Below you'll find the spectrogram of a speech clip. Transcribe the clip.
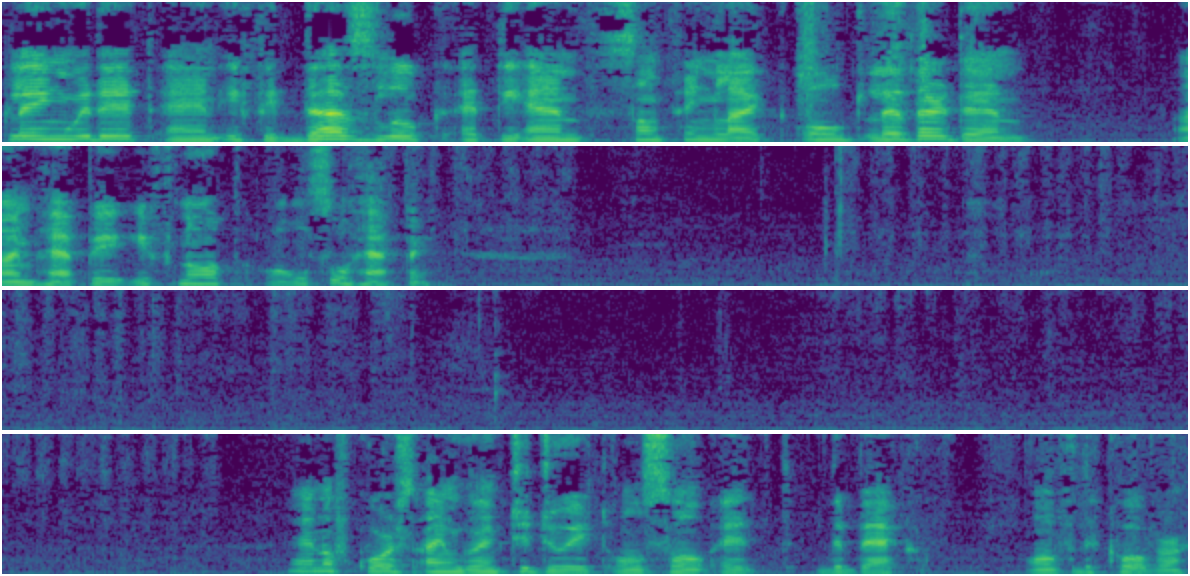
playing with it. And if it does look at the end something like old leather then I'm happy. If not also happy. And of course I'm going to do it also at the back of the cover.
